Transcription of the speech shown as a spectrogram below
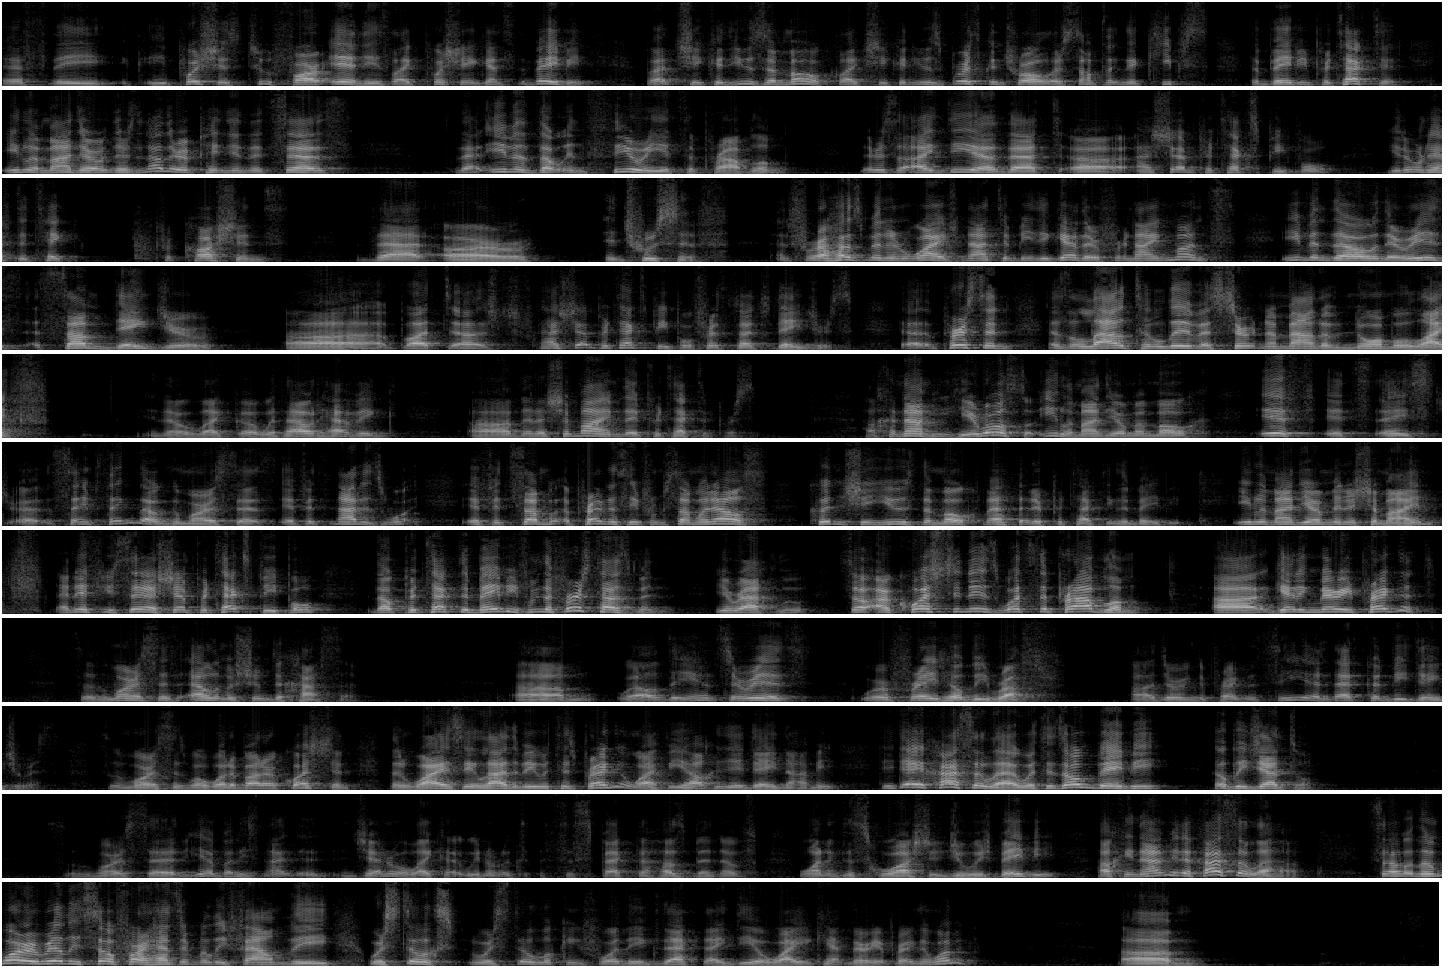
if the he pushes too far in, he's like pushing against the baby. But she could use a moch, like she could use birth control or something that keeps the baby protected. There's another opinion that says that even though in theory it's a problem, there's the idea that uh, Hashem protects people. You don't have to take precautions that are intrusive. And for a husband and wife not to be together for nine months, even though there is some danger, uh, but uh, Hashem protects people for such dangers. A person is allowed to live a certain amount of normal life, you know, like uh, without having um, in a shemaim, they protect a person. Hachanami here also if it's a uh, same thing though, Gemara says, if it's not as if it's some a pregnancy from someone else, couldn't she use the moch method of protecting the baby? And if you say Hashem protects people, they'll protect the baby from the first husband, Yerachmu. So our question is, what's the problem uh, getting married pregnant? So the Gemara says, Elamashum dechasa. Um, well, the answer is, we're afraid he'll be rough uh, during the pregnancy, and that could be dangerous. So the Morris says, well, what about our question? Then why is he allowed to be with his pregnant wife? With his own baby, he'll be gentle. So the Morris said, yeah, but he's not, in general, like a, uh, we don't suspect a husband of wanting to squash a Jewish baby. So the Mora really so far hasn't really found the. We're still we're still looking for the exact idea why you can't marry a pregnant woman. Um,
